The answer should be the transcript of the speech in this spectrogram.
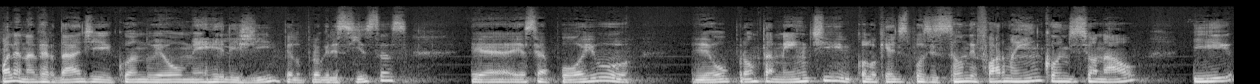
Olha, na verdade, quando eu me reelegi pelo Progressistas, é, esse apoio eu prontamente coloquei à disposição de forma incondicional e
